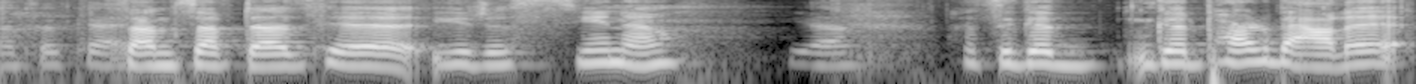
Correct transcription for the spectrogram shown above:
That's okay. Some stuff does hit. You just, you know, yeah. that's a good good part about it.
